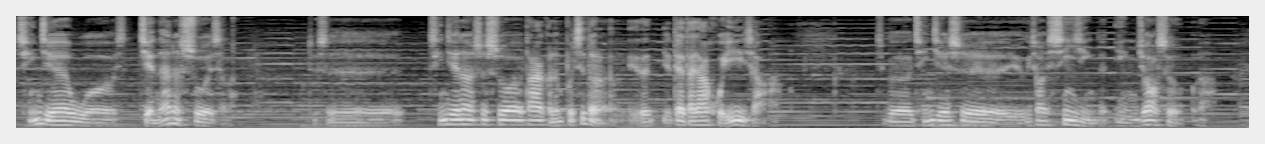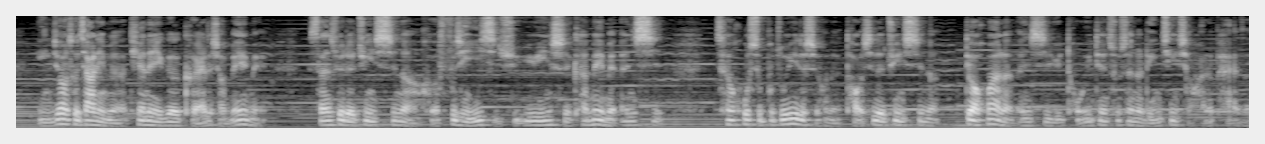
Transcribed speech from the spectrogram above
情节我简单的说一下吧。就是情节呢，是说大家可能不记得了，也也带大家回忆一下啊。这个情节是有一个叫姓尹的尹教授啊，尹教授家里面添了一个可爱的小妹妹，三岁的俊熙呢和父亲一起去育婴室看妹妹恩熙，趁护士不注意的时候呢，淘气的俊熙呢调换了恩熙与同一天出生的邻近小孩的牌子，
